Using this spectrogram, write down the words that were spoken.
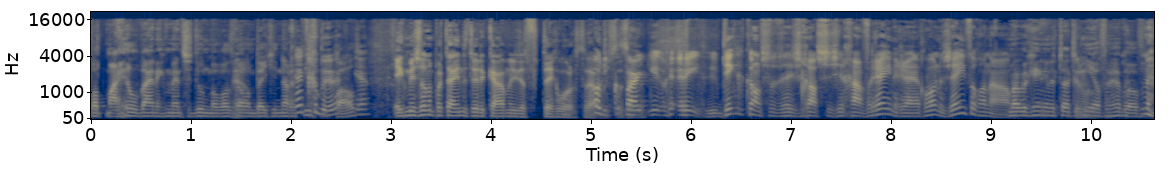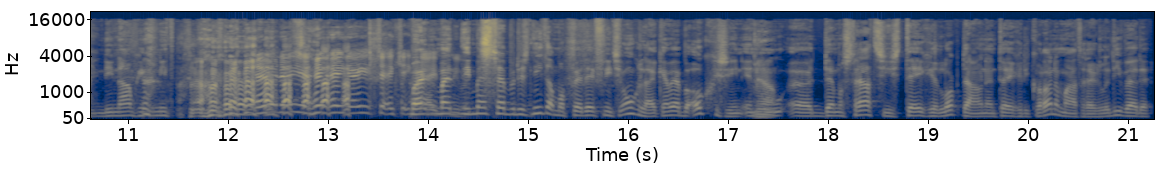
Wat maar heel weinig mensen doen, maar wat Ja. wel een beetje Het narratief gebeurt. bepaalt. Ja. Ik mis wel een partij in de Tweede Kamer die dat vertegenwoordigt Oh, trouwens. die, Dat maar je- eh, dikke kans dat deze gasten zich gaan verenigen en gewoon een zetel gaan halen. Maar we gingen het eigenlijk niet over hebben. Over die, die naam ging niet. nee, nee, nee, nee, nee, ik, ik, ik zei Maar, die mensen hebben dus niet allemaal per definitie ongelijk. En we hebben ook gezien in Ja. hoe eh, demonstraties tegen lockdown en tegen die coronamaatregelen, die werden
